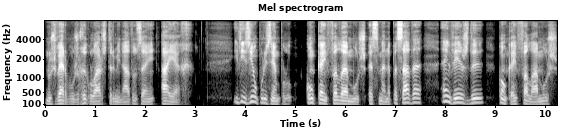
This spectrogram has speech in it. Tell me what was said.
nos verbos regulares terminados em AR. E diziam, por exemplo, com quem falamos a semana passada, em vez de com quem falamos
